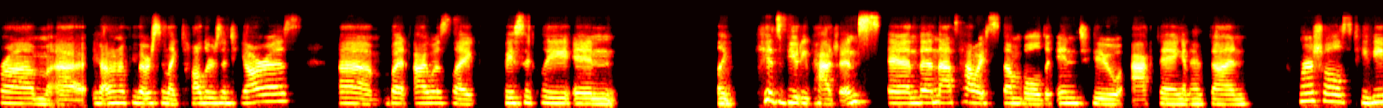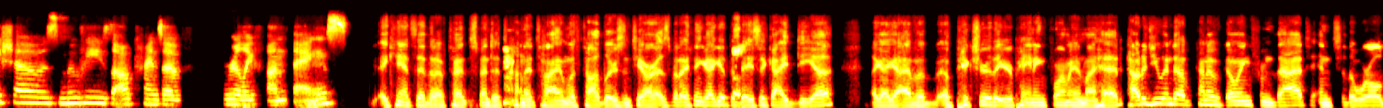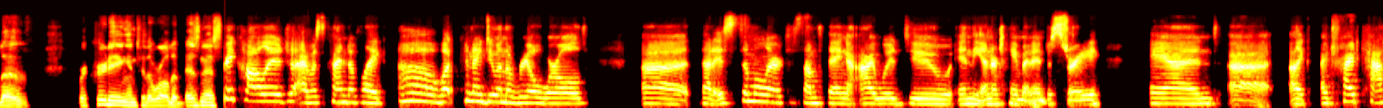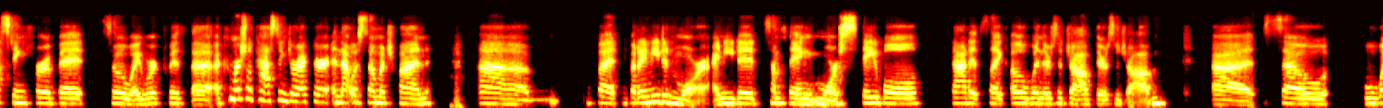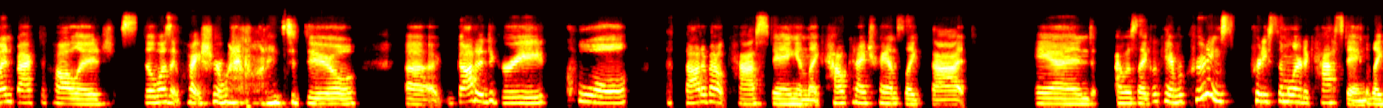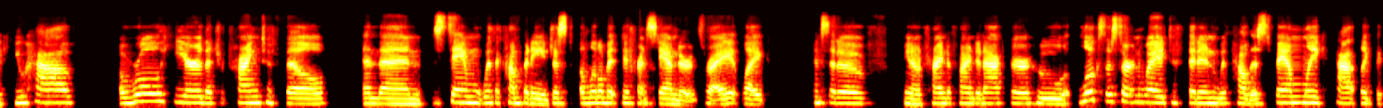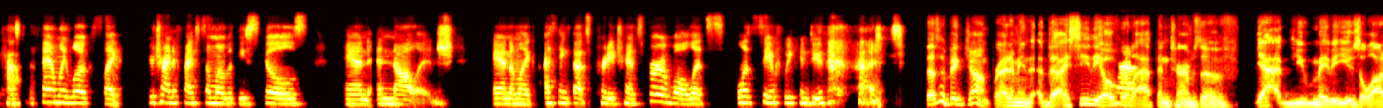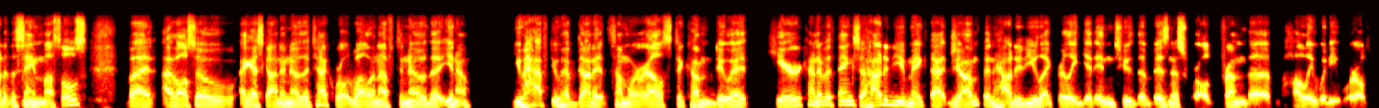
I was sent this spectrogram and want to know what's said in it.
from uh, I don't know if you've ever seen like Toddlers and Tiaras, um, but I was like basically in kids beauty pageants and then that's how i stumbled into acting and I've done commercials tv shows movies all kinds of really fun things I can't say that I've t- spent a ton of time with toddlers and tiaras, but I think I get the basic idea. Like I have a, a picture that you're painting for me in my head. How did you end up kind of going from that into the world of recruiting, into the world of business? Pre college, I was kind of like, oh, what can I do in the real world? Uh, that is similar to something I would do in the entertainment industry. And uh, like I tried casting for a bit. So I worked with a, a commercial casting director, and that was so much fun. Um, but but I needed more. I needed something more stable. That it's like, oh, when there's a job, there's a job. Uh, so went back to college. Still wasn't quite sure what I wanted to do. Uh, got a degree. Cool thought about casting and like how can I translate that? And I was like, okay, recruiting's pretty similar to casting. Like you have a role here that you're trying to fill and then same with a company just a little bit different standards right like instead of you know trying to find an actor who looks a certain way to fit in with how this family cat like the cast of the family looks like you're trying to find someone with these skills and and knowledge and i'm like i think that's pretty transferable. Let's let's see if we can do that. That's a big jump right? I mean the, i see the overlap yeah. in terms of yeah you maybe use a lot of the same muscles but i've also i guess gotten to know the tech world well enough to know that you know you have to have done it somewhere else to come do it here kind of a thing. So how did you make that jump and how did you like really get into the business world from the hollywoody world?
